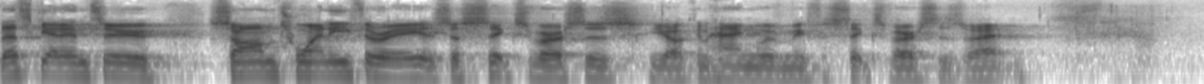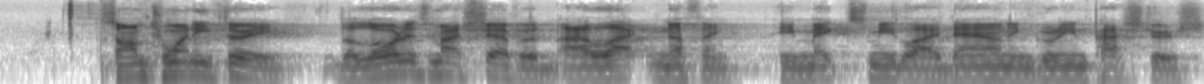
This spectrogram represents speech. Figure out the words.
let's get into Psalm 23. It's just six verses. Y'all can hang with me for six verses, right? Psalm 23 The Lord is my shepherd, I lack nothing. He makes me lie down in green pastures.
